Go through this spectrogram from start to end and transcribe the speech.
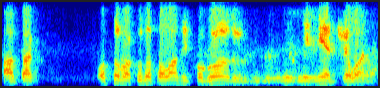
А так особо куда-то лазить по городу нет желания.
